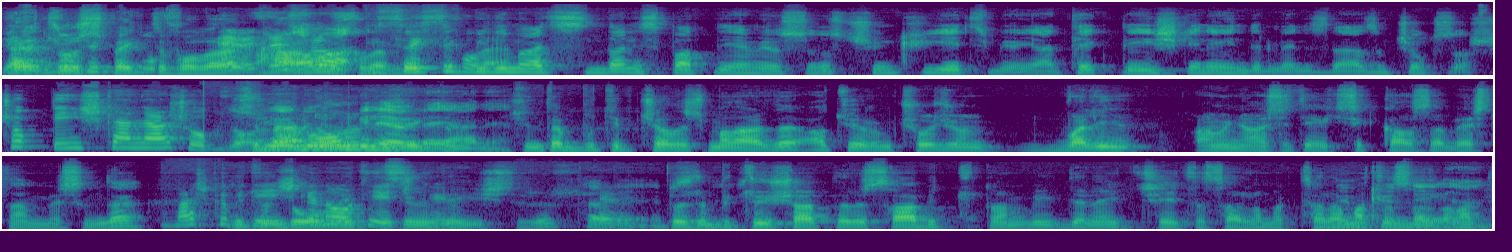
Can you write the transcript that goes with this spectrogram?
Yani bu tip- Retrospektif olarak Evet, Ha, Ama retrospektif istatistik olarak. bilimi açısından ispatlayamıyorsunuz. Çünkü yetmiyor. Yani tek değişkene indirmeniz lazım. Çok zor. Çok değişkenler çok zor. Suya Ben de doğum onu bile öyle diyecektim. yani. Şimdi tabii bu tip çalışmalarda atıyorum çocuğun valin amino asiti eksik kalsa beslenmesinde Başka bir bütün değişken doğum ortaya etkisini çıkıyor. değiştirir. Tabii. Evet. Dolayısıyla bütün şartları sabit tutan bir deney şey tasarlamak, tarama Mümkün tasarlamak yani.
